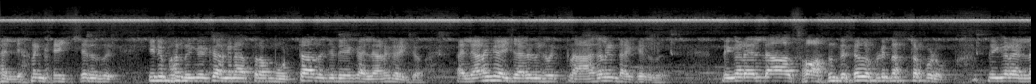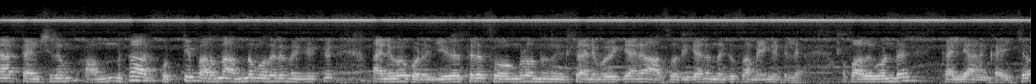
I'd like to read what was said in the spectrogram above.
കല്യാണം കഴിക്കരുത്. ഇനിയിപ്പോൾ നിങ്ങൾക്ക് അങ്ങനെ അത്ര മുട്ടാന്ന് വെച്ചിട്ടുണ്ടെങ്കിൽ കല്യാണം കഴിച്ചോ? കല്യാണം കഴിച്ചാലും നിങ്ങൾ ക്ലാകൾ ഉണ്ടാക്കരുത്. നിങ്ങളുടെ എല്ലാ സ്വാതന്ത്ര്യവും കൂടി നഷ്ടപ്പെടും. നിങ്ങളുടെ എല്ലാ ടെൻഷനും അന്ന് കുട്ടി പറഞ്ഞ അന്ന് മുതൽ നിങ്ങൾക്ക് അനുഭവപ്പെടും. ജീവിതത്തിലെ സുഖങ്ങളൊന്നും നിങ്ങൾക്ക് അനുഭവിക്കാനോ ആസ്വദിക്കാനോ നിങ്ങൾക്ക് സമയം കിട്ടില്ല. അപ്പോൾ അതുകൊണ്ട് കല്യാണം കഴിച്ചോ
